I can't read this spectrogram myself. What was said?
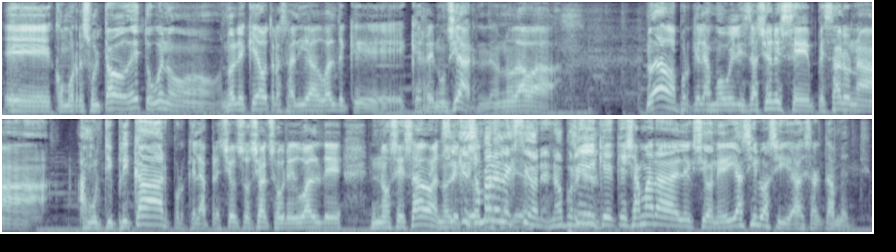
Eh, como resultado de esto, bueno, no le queda otra salida a Dualde que, que renunciar. No daba, no daba porque las movilizaciones se empezaron a, a multiplicar, porque la presión social sobre Dualde no cesaba. No Sí, le que llamara elecciones, ¿no? Porque- Sí, que, que llamara a elecciones, y así lo hacía exactamente.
